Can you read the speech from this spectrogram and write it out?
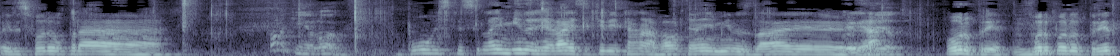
Eles foram pra. Fala quem é logo. Porra, esqueci lá em Minas Gerais, aquele carnaval que tem lá em Minas lá. É... Preto. Ouro Preto. Foram para Ouro Preto,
